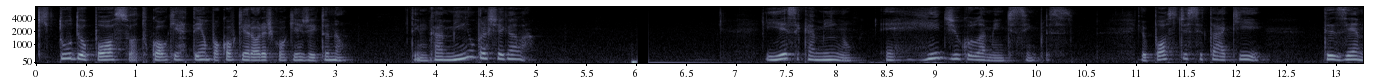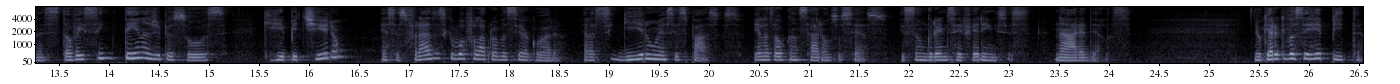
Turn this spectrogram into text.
que tudo eu posso a qualquer tempo, a qualquer hora, de qualquer jeito, não. Tem um caminho para chegar lá. E esse caminho é ridiculamente simples. Eu posso te citar aqui dezenas, talvez centenas de pessoas que repetiram essas frases que eu vou falar para você agora. Elas seguiram esses passos e elas alcançaram sucesso e são grandes referências na área delas. Eu quero que você repita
